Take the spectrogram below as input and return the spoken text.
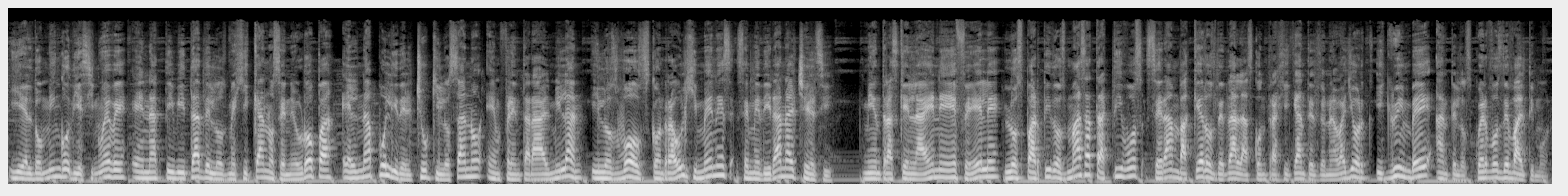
Y el domingo 19, en actividad de los mexicanos en Europa, el Napoli del Chucky Lozano enfrentará al Milán y los Wolves con Raúl Jiménez se medirán al Chelsea. Mientras que en la NFL los partidos más atractivos serán Vaqueros de Dallas contra Gigantes de Nueva York y Green Bay ante los Cuervos de Baltimore.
